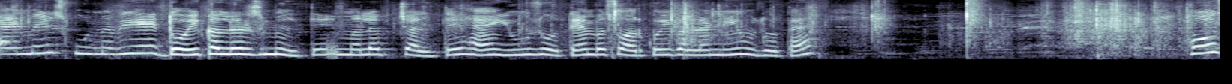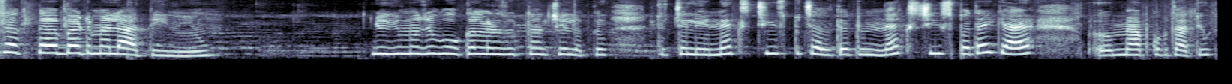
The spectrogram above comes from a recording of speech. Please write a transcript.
एंड मेरे स्कूल में भी ये दो ही कलर्स मिलते हैं मतलब चलते हैं यूज़ होते हैं बस और कोई कलर नहीं यूज़ होता है. हो सकता है बट मैं लाती नहीं हूँ क्योंकि मुझे वो कलर्स उतने अच्छे लगते हैं. तो चलिए नेक्स्ट चीज़ पे चलते हैं. तो नेक्स्ट चीज़ पता है क्या है? आ, मैं आपको बताती हूँ.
